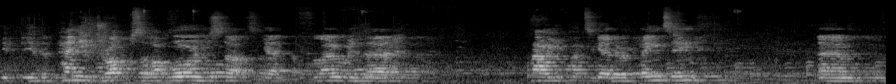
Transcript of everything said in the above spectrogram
you, the penny drops a lot more and you start to get a flow with uh, how you put together a painting. Um,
